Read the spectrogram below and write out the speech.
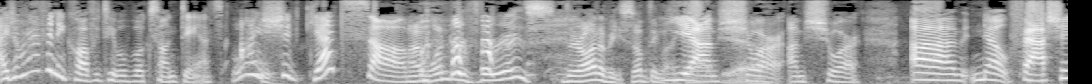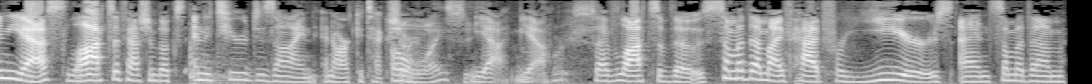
I don't have any coffee table books on dance. Ooh. I should get some. I wonder if there is. There ought to be something like yeah, that. I'm yeah, sure. I'm sure. Um, no, fashion, yes. Lots of fashion books and interior design and architecture. Oh, I see. Yeah, yeah. So I have lots of those. Some of them I've had for years, and some of them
